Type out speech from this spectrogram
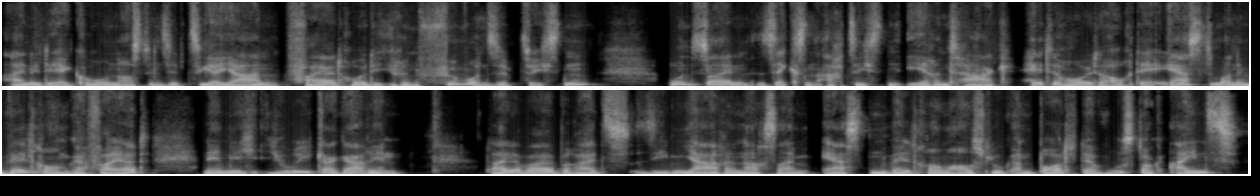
eine der Ikonen aus den 70er Jahren, feiert heute ihren 75. und seinen 86. Ehrentag hätte heute auch der erste Mann im Weltraum gefeiert, nämlich Juri Gagarin. Leider war er bereits sieben Jahre nach seinem ersten Weltraumausflug an Bord der Vostok 1,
